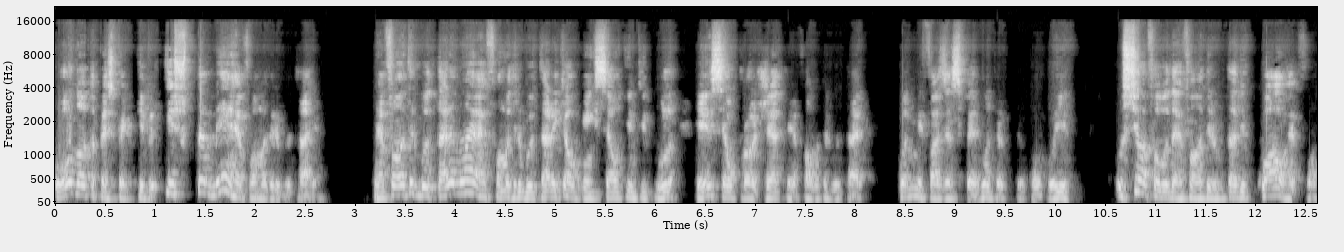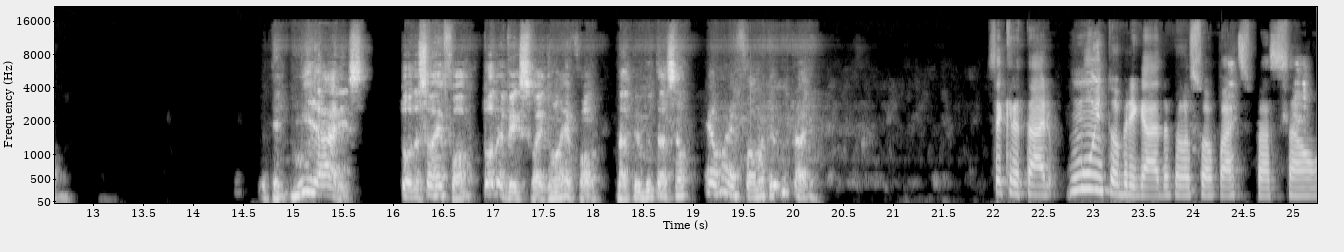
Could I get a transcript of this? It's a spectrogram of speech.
Ou, noutra perspectiva, isso também é reforma tributária. Reforma tributária não é a reforma tributária que alguém se auto-intitula, esse é o projeto de reforma tributária. Quando me faz essa pergunta, eu concluí, o senhor é a favor da reforma tributária de qual reforma? Milhares. Todas são reformas. Toda vez que se faz uma reforma na tributação, é uma reforma tributária. Secretário, muito obrigada pela sua participação,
